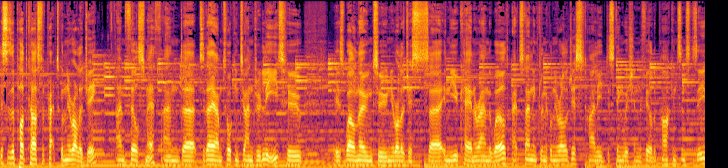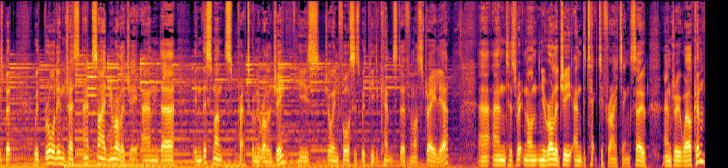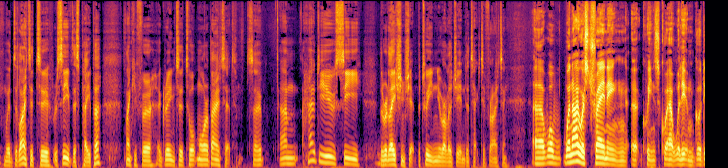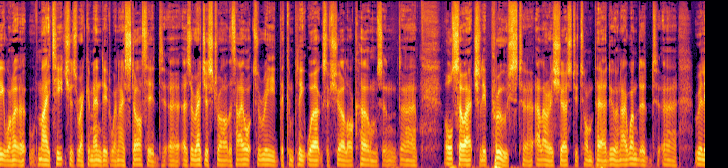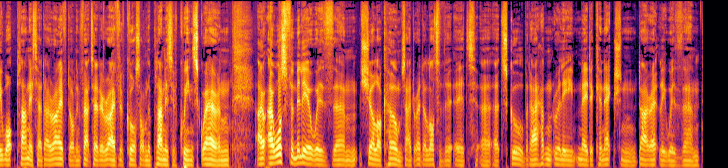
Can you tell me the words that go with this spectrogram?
This is a podcast for practical neurology. I'm Phil Smith, and uh, today I'm talking to Andrew Lees, who is well known to neurologists uh, in the UK and around the world. Outstanding clinical neurologist, highly distinguished in the field of Parkinson's disease, but with broad interests outside neurology. And uh, in this month's Practical Neurology, he's joined forces with Peter Kempster from Australia. Uh, and has written on neurology and detective writing. So, Andrew, welcome. We're delighted to receive this paper. Thank you for agreeing to talk more about it. So, um, how do you see the relationship between neurology and detective writing? Uh, well, when I was training at Queen Square, William Goody, one of my teachers, recommended when I started uh, as a registrar that I ought to read the complete works of Sherlock Holmes and uh, also actually Proust, uh, à la recherche du temps perdu. And I wondered uh, really what planet I'd arrived on. In fact, I'd arrived, of course, on the planet of Queen Square. And I, I was familiar with um, Sherlock Holmes. I'd read a lot of it, it uh, at school, but I hadn't really made a connection directly with. Um,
